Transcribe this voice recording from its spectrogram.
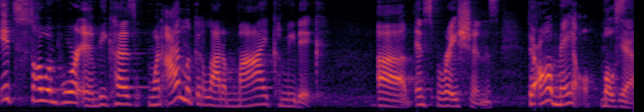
it's so important because when I look at a lot of my comedic uh, inspirations, they're all male mostly. Yeah.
